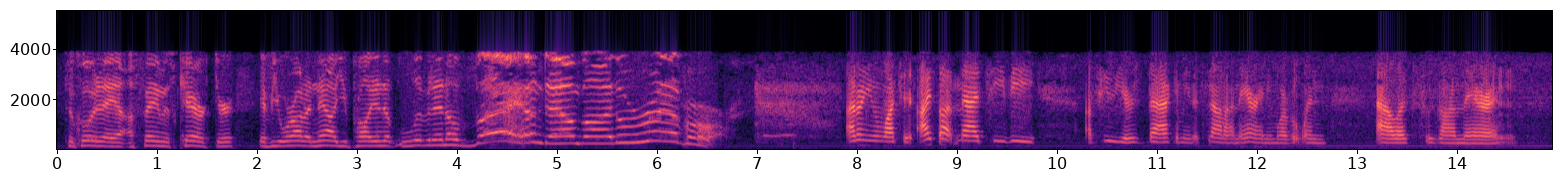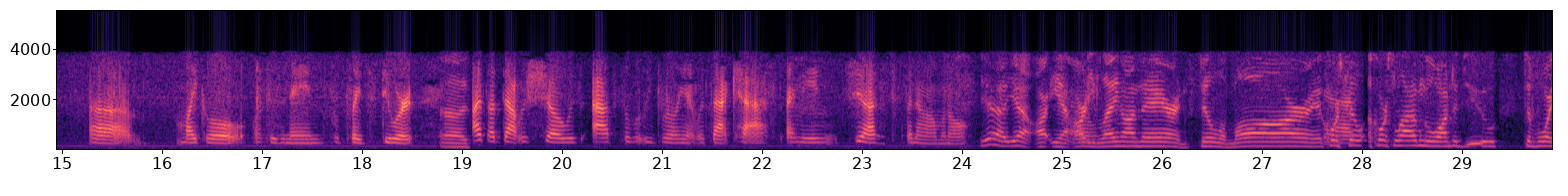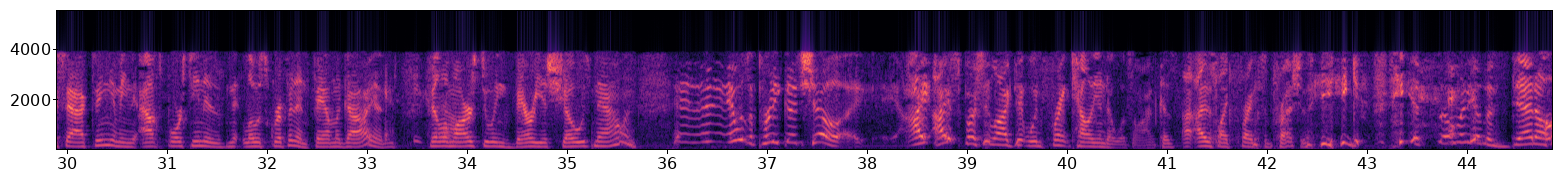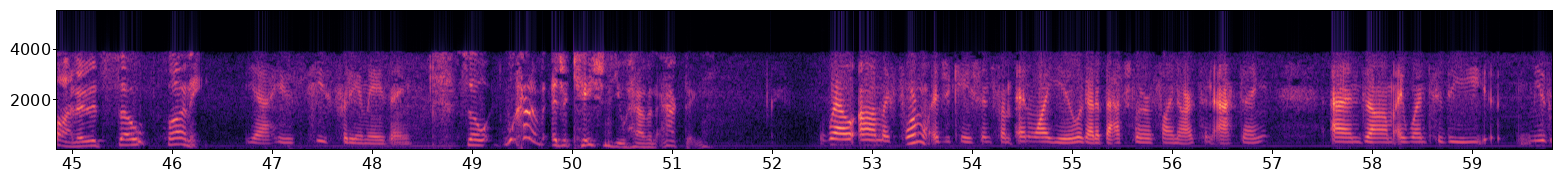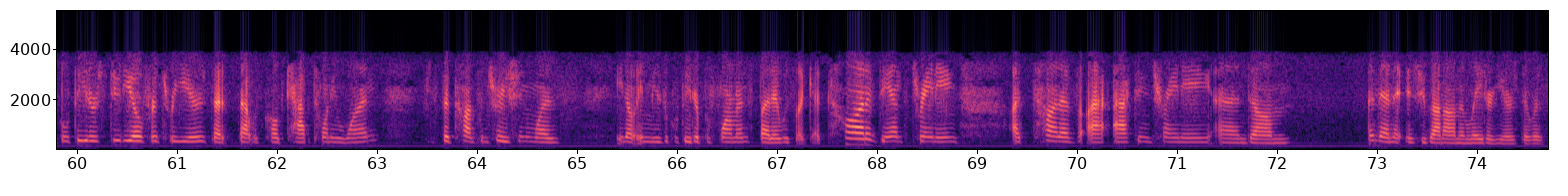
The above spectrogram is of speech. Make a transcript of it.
to quote a, a famous character, if you were on it now, you'd probably end up living in a van down by the river. I don't even watch it. I thought Mad TV a few years back. I mean, it's not on air anymore, but when Alex was on there and uh, Michael, what's his name, who played Stewart, Uh, I thought that was show was absolutely brilliant with that cast. I mean, just phenomenal. yeah, yeah, Ar- yeah. Artie Lange on there and Phil LaMarr. Of course, Phil, of course, a lot of them go on to do to voice acting. I mean, Alex Borstein is Lois Griffin and Family Guy, and Phil phenomenal. LaMarr's doing various shows now, and it, it was a pretty good show. I I especially liked it when Frank Caliendo was on because I, I just like Frank's impression. He gets, he gets so many of them dead on, and it's so funny. Yeah, he's he's pretty amazing. So, what kind of education do you have in acting? Well, um, my formal education from NYU, I got a Bachelor of Fine Arts in acting, and um, I went to the musical theater studio for three years. That that was called Cap 21. The concentration was, you know, in musical theater performance, but it was like a ton of dance training, a ton of uh, acting training, and um, and then as you got on in later years, there was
